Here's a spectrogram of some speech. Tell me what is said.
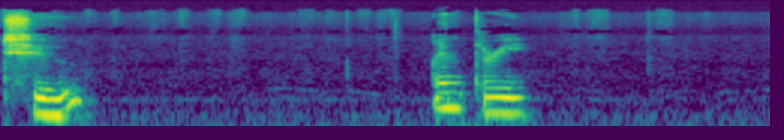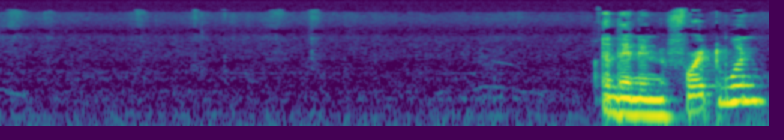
two, and three. And then in the fourth one,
